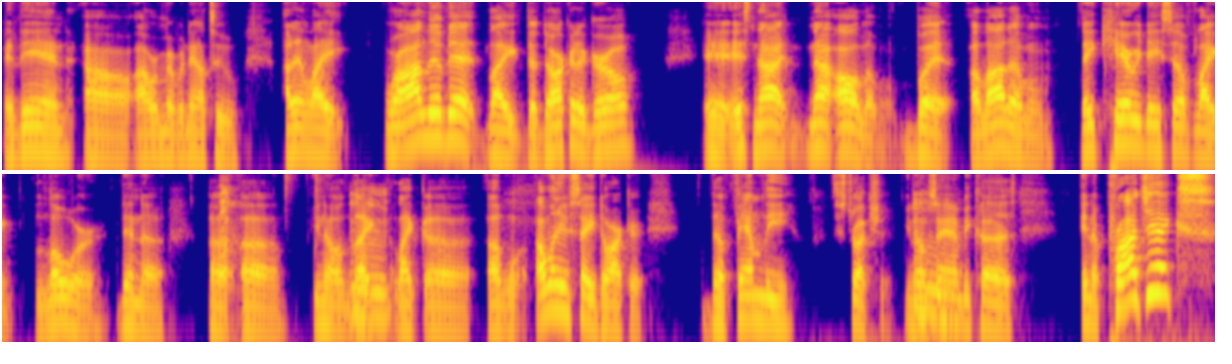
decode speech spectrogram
and then uh, I remember now too. I didn't like where I lived at. Like the darker the girl, it, it's not not all of them, but a lot of them they carry themselves like lower than a uh uh you know like Mhm. like uh, uh I wouldn't even say darker, the family structure. You know what Mhm. I'm saying? Because in the projects,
